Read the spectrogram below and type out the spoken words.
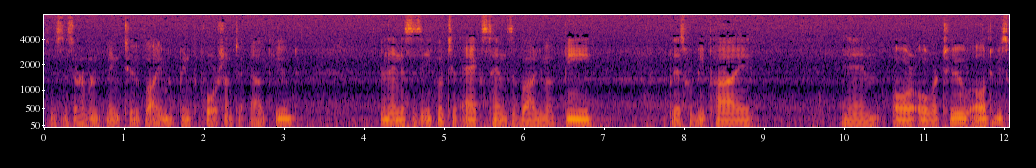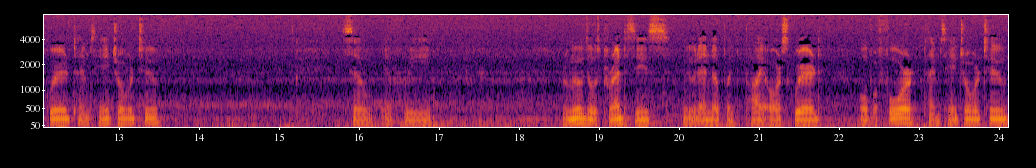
So this is sort of linked to volume being proportional to L cubed. And then this is equal to x times the volume of B. This would be pi um, r over 2 all to be squared times h over 2 so if we remove those parentheses we would end up with pi r squared over 4 times h over 2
